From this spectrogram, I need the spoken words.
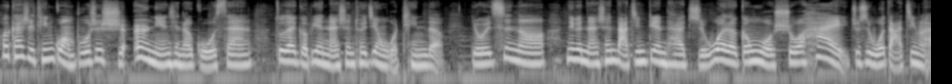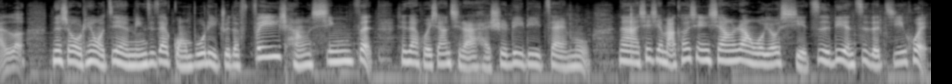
会开始听广播是十二年前的国三，坐在隔壁的男生推荐我听的。有一次呢，那个男生打进电台，只为了跟我说嗨，就是我打进来了。那时候我听我自己的名字在广播里，觉得非常兴奋。现在回想起来，还是历历在目。那谢谢马克信箱，让我有写字练字的机会。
